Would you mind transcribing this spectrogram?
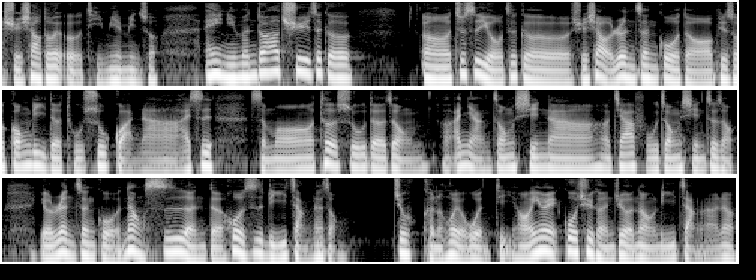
学校都会耳提面命说：“哎、你们都要去这个，呃，就是有这个学校有认证过的哦，比如说公立的图书馆啊，还是什么特殊的这种、呃、安养中心啊、家福中心这种有认证过，那种私人的或者是里长那种。”就可能会有问题哈，因为过去可能就有那种里长啊，那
